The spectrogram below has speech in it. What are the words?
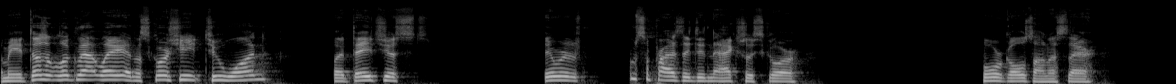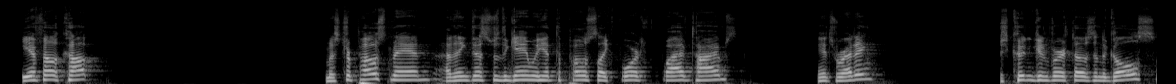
I mean, it doesn't look that way in the score sheet 2 1, but they just, they were, I'm surprised they didn't actually score four goals on us there. EFL Cup. Mr. Postman. I think this was the game we hit the post like four, five times. It's Reading. Just couldn't convert those into goals.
